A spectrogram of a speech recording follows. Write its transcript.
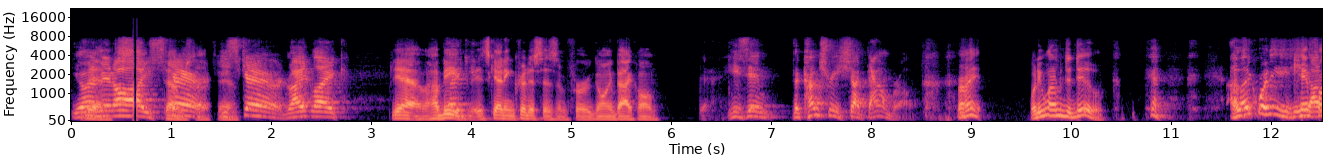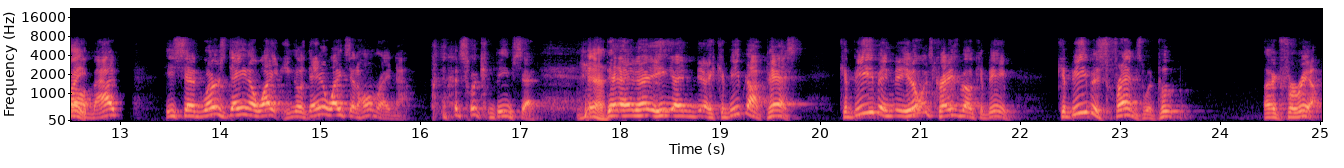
You know what I mean? Oh, he's scared. stuff, yeah. He's scared, right? Like Yeah, Khabib Like- is getting criticism for going back home. he's in the country shut down, bro. Right. What do you want him to do? I like when he, he can't got all fight. mad. He said, "Where's Dana White?" He goes, "Dana White's at home right now." That's what Khabib said. Yeah. And, he, and uh, Khabib got pissed. Khabib, and you know what's crazy about Khabib? Khabib is friends with Putin, like for real.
